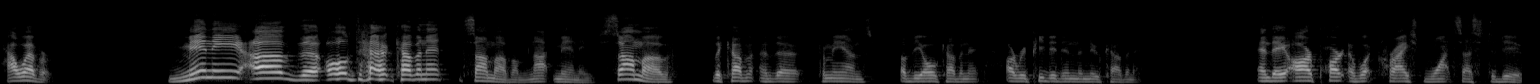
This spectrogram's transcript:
However, many of the Old Covenant, some of them, not many, some of the, covenant, uh, the commands of the Old Covenant are repeated in the New Covenant and they are part of what Christ wants us to do.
